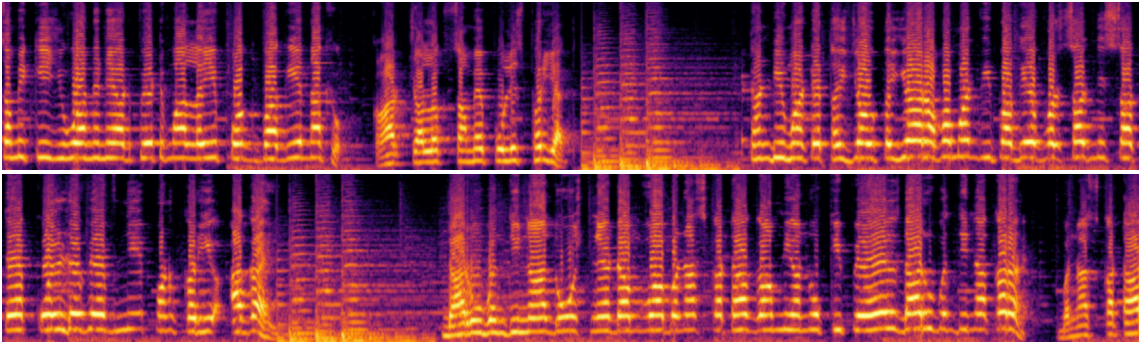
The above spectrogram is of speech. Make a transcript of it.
સમીકી યુવાનને અડપેટમાં લઈ પગ ભાગી નાખ્યો. કાર ચાલક સામે પોલીસ ફરિયાદ. ઠંડી માટે થઈ જાવ તૈયાર. હવામાન વિભાગે વરસાદની સાથે કોલ્ડ વેવની પણ કરી આગાહી. દારૂબંધીના દોષને ડામવા બનાસકાંઠા ગામની અનોખી પહેલ દારૂબંધીના કારણે બનાસકાંઠા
